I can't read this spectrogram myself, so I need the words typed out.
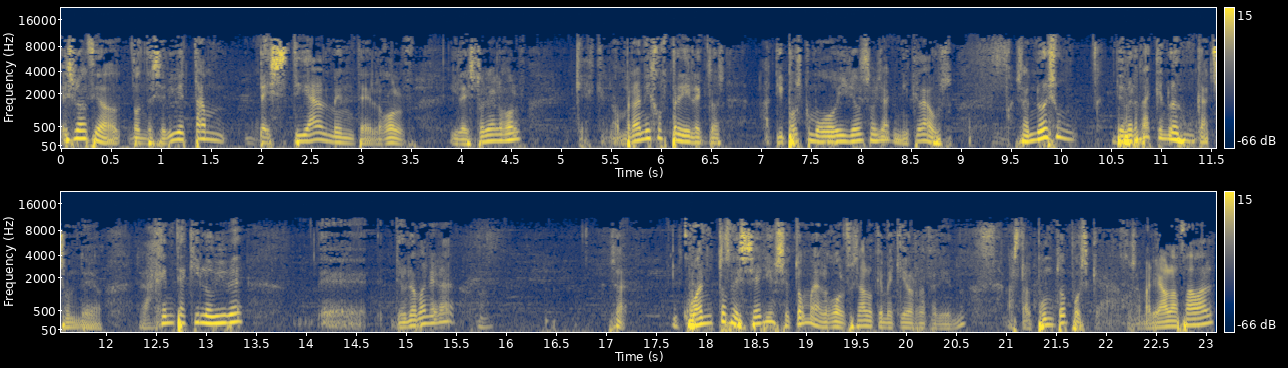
Es una ciudad donde se vive tan bestialmente el golf y la historia del golf que, que nombran hijos predilectos a tipos como Bobby Jones o Jack Nicklaus. O sea, no es un, de verdad que no es un cachondeo. La gente aquí lo vive eh, de una manera, o sea, ¿cuánto de serio se toma el golf? Es a lo que me quiero referir, ¿no? Hasta el punto, pues, que a José María Olazábal,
